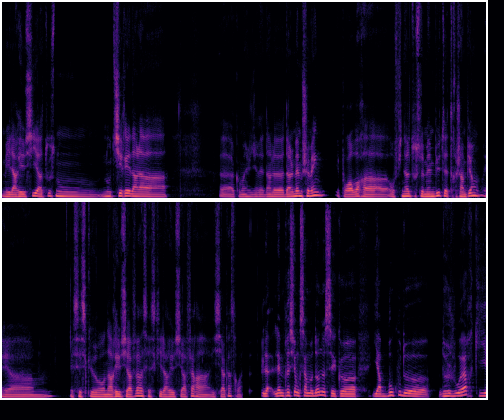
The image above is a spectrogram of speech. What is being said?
mais il a réussi à tous nous, tirer dans la euh, comment je dirais dans le, dans le même chemin et pour avoir euh, au final tous le même but, être champion. Et, c'est ce qu'on a réussi à faire, c'est ce qu'il a réussi à faire ici à Castres. L'impression que ça me donne, c'est qu'il y a beaucoup de, de joueurs qui,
